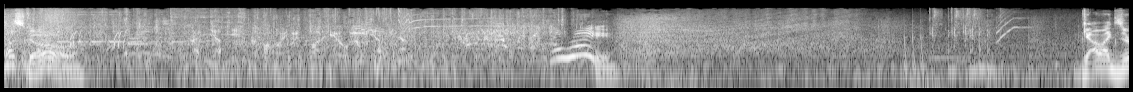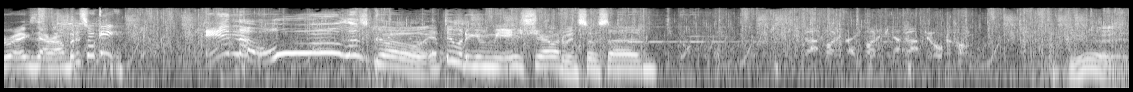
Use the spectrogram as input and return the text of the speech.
Let's go. Got like zero eggs that round, but it's okay. And the, oh, let's go. If they would have given me a share, I would have been so sad. Good.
